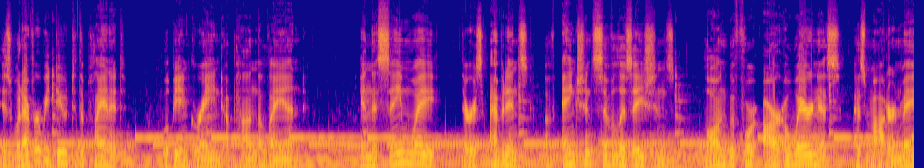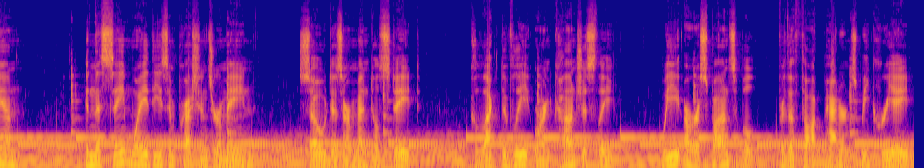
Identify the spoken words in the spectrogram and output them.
is whatever we do to the planet will be ingrained upon the land. In the same way, there is evidence of ancient civilizations long before our awareness as modern man. In the same way these impressions remain, so does our mental state. Collectively or unconsciously, we are responsible for the thought patterns we create.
